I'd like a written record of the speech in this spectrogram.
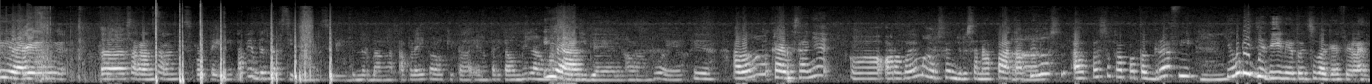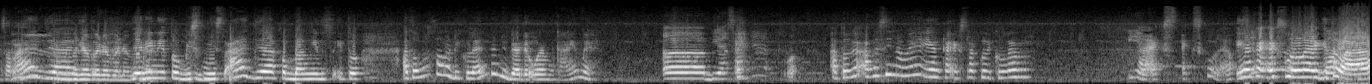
Iya. yang eh, saran-saran seperti ini tapi bener sih bener sih bener banget apalagi kalau kita yang tadi kamu bilang Iya. masih dibiayain orang tua ya Iya. Atau nggak kayak misalnya eh, orang tuanya mengharuskan jurusan apa, tapi lu apa suka fotografi, Hmm. ya udah jadiin itu sebagai freelancer aja. bener, gitu. bener, bener, Jadiin bener. itu bisnis aja, kembangin itu. Atau nggak kalau di kuliah kan juga ada UMKM ya? Eh, biasanya Atau nggak apa sih namanya yang kayak ekstrakurikuler? iya ex ekskul ya Iya kayak ekskul gitu lah.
